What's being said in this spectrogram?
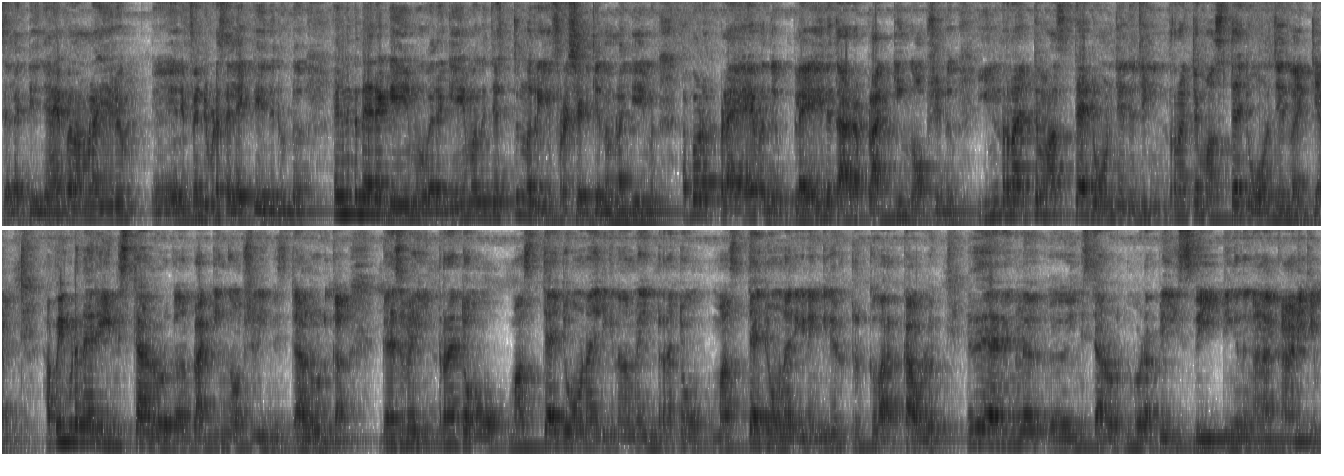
സെലക്ട് ചെയ്യും. ഞാനിപ്പോൾ നമ്മൾ ഈ ഒരു എലിഫന്റ് ഇവിടെ സെലക്ട് ചെയ്തിട്ടുണ്ട്. എന്നിട്ട് നേരെ ഗെയിം വരെ. ഗെയിം ഒന്ന് ജസ്റ്റ് ഒന്ന് റീഫ്രഷ് അടിക്കുക നമ്മളെ ഗെയിം അപ്പോൾ ഇവിടെ പ്ലേ വന്ന് പ്ലേയിൽ താഴെ പ്ലഗിങ് ഓപ്ഷൻ ഉണ്ട്. ഇന്റർനെറ്റ് മസ്റ്റായിട്ട് ഓൺ ചെയ്ത് വെച്ചാൽ ഇന്റർനെറ്റ് മസ്റ്റായിട്ട് ഓൺ ചെയ്ത് വയ്ക്കാം അപ്പോൾ ഇവിടെ നേരെ ഇൻസ്റ്റാൾ കൊടുക്കുക പ്ലഗിങ് ഓപ്ഷൻ ഇൻസ്റ്റാൾ കൊടുക്കുക ഗൈസ് അപ്പോൾ ഇന്റർനെറ്റ് മസ്റ്റായിട്ട് ഓൺ ആയിരിക്കണം. നമ്മുടെ ഇന്റർനെറ്റ് മസ്റ്റായിട്ട് ഓൺ ആയിരിക്കണം. എങ്കിലും ഒരു ട്രിക്ക് വർക്ക് ആവുള്ളൂ. ഇത് നിങ്ങൾ ഇൻസ്റ്റാൾ കൊടുക്കുമ്പോൾ ഇവിടെ പ്ലീസ് വെയിറ്റിംഗ് എന്ന് നിങ്ങളെ കാണിക്കും.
